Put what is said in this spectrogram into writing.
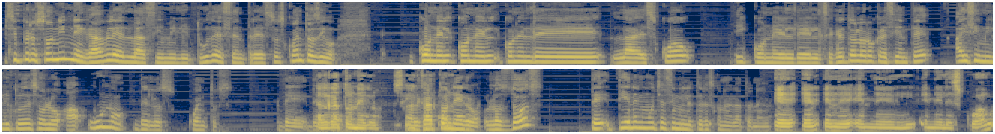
Sí, pero son innegables las similitudes entre estos cuentos. Digo, con el, con el, con el de la Squaw y con el del secreto del oro creciente, hay similitudes solo a uno de los cuentos. De, de Al gato negro. sí, al gato negro. Los dos te- tienen muchas similitudes con el gato negro. En, en- en- en el, en el Squaw,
